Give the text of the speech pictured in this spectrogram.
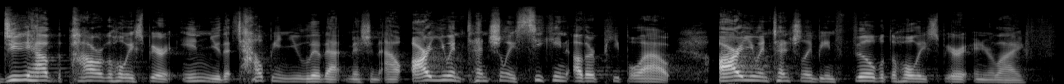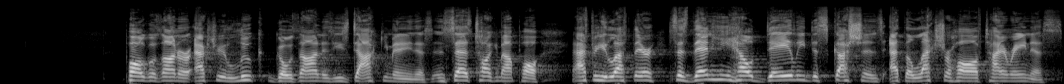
Do you have the power of the Holy Spirit in you that's helping you live that mission out? Are you intentionally seeking other people out? Are you intentionally being filled with the Holy Spirit in your life? Paul goes on, or actually Luke goes on as he's documenting this and says, talking about Paul, after he left there, says, then he held daily discussions at the lecture hall of Tyrannus.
